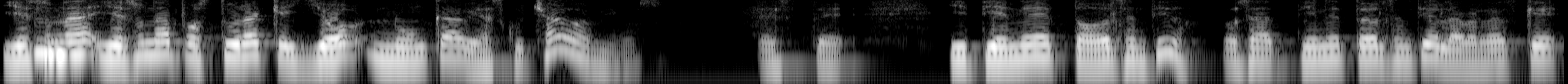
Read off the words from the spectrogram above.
Y es una, y es una postura que yo nunca había escuchado, amigos. Este, y tiene todo el sentido. O sea, tiene todo el sentido. La verdad es que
